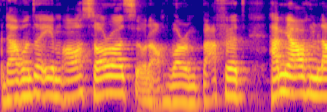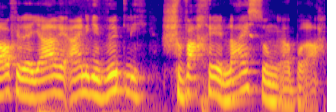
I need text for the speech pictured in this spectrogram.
darunter eben auch Soros oder auch Warren Buffett, haben ja auch im Laufe der Jahre einige wirklich schwache Leistungen erbracht.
